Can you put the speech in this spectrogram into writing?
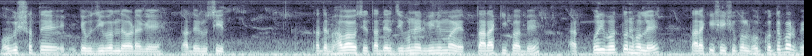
ভবিষ্যতে কেউ জীবন দেওয়ার আগে তাদের উচিত, তাদের ভাবা উচিত, তাদের জীবনের বিনিময়ে তারা কি পাবে। আর পরিবর্তন হলে তারা কি সেই সুফল ভোগ করতে পারবে?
